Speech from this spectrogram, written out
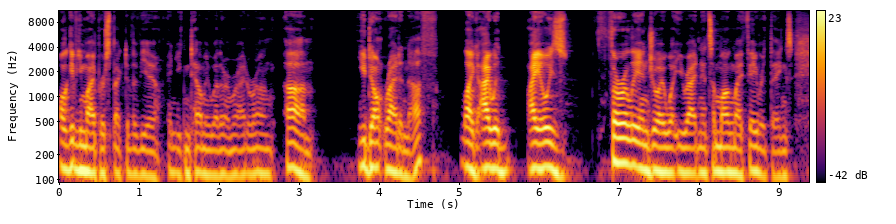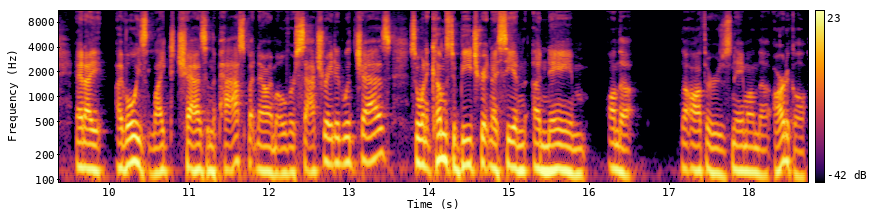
I'll give you my perspective of you, and you can tell me whether I'm right or wrong. Um, you don't write enough. Like I would, I always thoroughly enjoy what you write, and it's among my favorite things. And I I've always liked Chas in the past, but now I'm oversaturated with Chas. So when it comes to Beach Grit, and I see an, a name on the the author's name on the article,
